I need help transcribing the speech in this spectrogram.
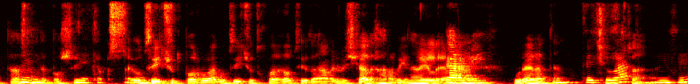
eta bastante Mm. posi. Detox. Bai, Utzi ditut porruak, utzi ditut juerga, utzi ditut nabil pixka bat jarrabi. Nabil, Garbi. Ura eraten. Tetxu bat. Ostra. Mhm.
